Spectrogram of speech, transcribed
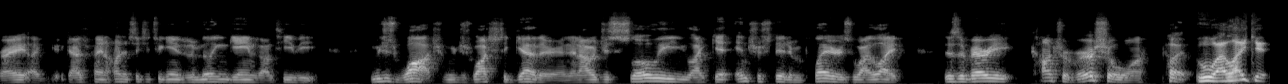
right? Like guys playing 162 games, there's a million games on TV. We just watch, we just watch together, and then I would just slowly like get interested in players who I like. There's a very controversial one, but ooh, I like it.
